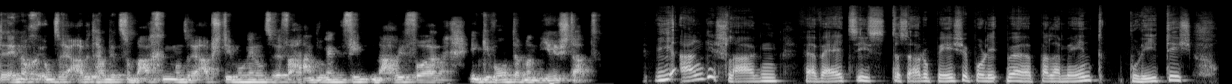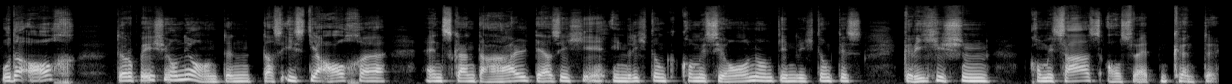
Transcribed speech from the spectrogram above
Dennoch, unsere Arbeit haben wir zu machen. Unsere Abstimmungen, unsere Verhandlungen finden nach wie vor in gewohnter Manier statt. Wie angeschlagen, Herr Weitz, ist das Europäische äh, Parlament politisch oder auch die Europäische Union? Denn das ist ja auch äh, ein Skandal, der sich in Richtung Kommission und in Richtung des griechischen Kommissars ausweiten könnte.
